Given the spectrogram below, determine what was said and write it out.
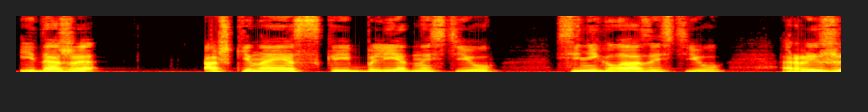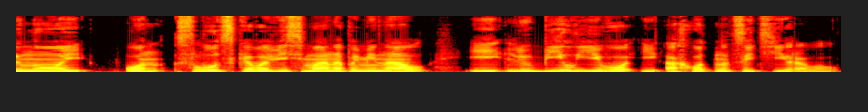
и даже ашкенаэсской бледностью, синеглазостью, рыжиной он Слуцкого весьма напоминал и любил его и охотно цитировал.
